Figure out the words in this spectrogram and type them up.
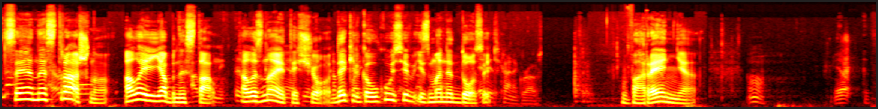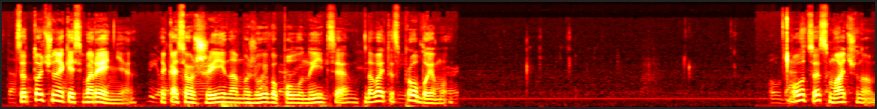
Це не страшно, але я б не став. Але знаєте що? Декілька укусів із мене досить. Варення. Це точно якесь варення, якась ожина, можливо, полуниця. Давайте спробуємо. О, це смачно.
